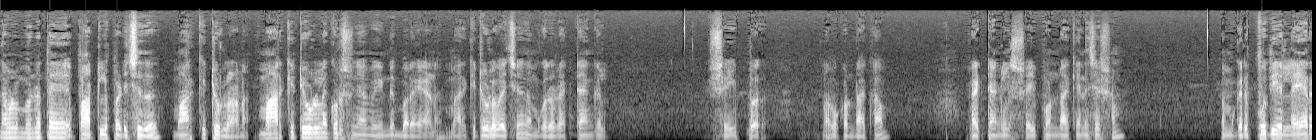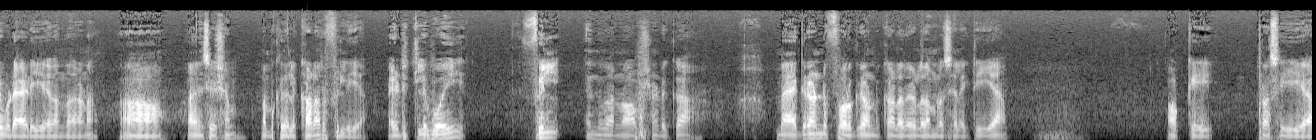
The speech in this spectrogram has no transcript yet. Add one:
നമ്മൾ മുന്നത്തെ പാർട്ടിൽ പഠിച്ചത് മാർക്കറ്റ് ടൂളിനെ കുറിച്ച് ഞാൻ വീണ്ടും പറയാണ്. മാർക്കറ്റ് ടൂൾ വെച്ച് നമുക്കൊരു റെക്റ്റാങ്കിൾ ഷേപ്പ് നമുക്കുണ്ടാക്കാം. റെക്റ്റാങ്കിൾ ഷേപ്പ് ഉണ്ടാക്കിയതിന് ശേഷം നമുക്കൊരു പുതിയ ലെയർ ഇവിടെ ആഡ് ചെയ്യാവുന്നതാണ്. അതിനുശേഷം നമുക്കിതിൽ കളർ ഫിൽ ചെയ്യാം. എഡിറ്റിൽ പോയി ഫിൽ എന്ന് പറഞ്ഞ ഓപ്ഷൻ എടുക്കുക. ബാക്ക്ഗ്രൗണ്ട് ഫോർഗ്രൗണ്ട് കളറുകൾ നമ്മൾ സെലക്ട് ചെയ്യുക. ഓക്കെ പ്രസ് ചെയ്യുക.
